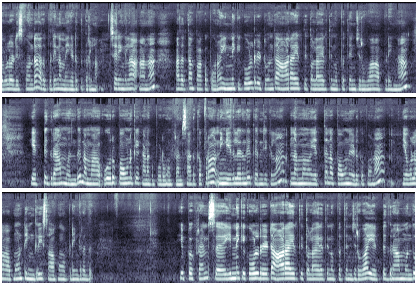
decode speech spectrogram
எவ்வளோ டிஸ்கவுண்ட்டோ அதைப்படி நம்ம எடுத்துக்கிறலாம். சரிங்களா? ஆனால் அதைத்தான் பார்க்க போகிறோம் இன்றைக்கி கோல்டு ரேட் வந்து ஆறாயிரத்தி தொள்ளாயிரத்தி முப்பத்தஞ்சு ரூபா அப்படின்னா எட்டு கிராம் வந்து நம்ம ஒரு பவுனுக்கே கணக்கு போடுவோம் ஃப்ரெண்ட்ஸ் அதுக்கப்புறம் நீங்கள் இதிலேருந்தே தெரிஞ்சுக்கலாம். நம்ம எத்தனை பவுன் எடுக்க போனால் எவ்வளோ அமௌண்ட் இன்க்ரீஸ் ஆகும் அப்படிங்கிறது. இப்போ ஃப்ரெண்ட்ஸ் இன்றைக்கி கோல்டு ரேட்டு ஆறாயிரத்தி தொள்ளாயிரத்தி முப்பத்தஞ்சு ரூபா எட்டு கிராம் வந்து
